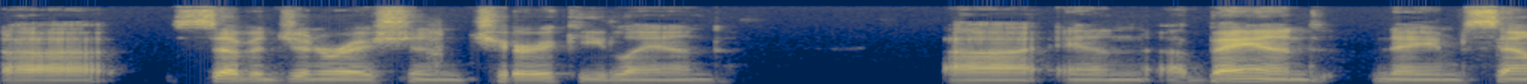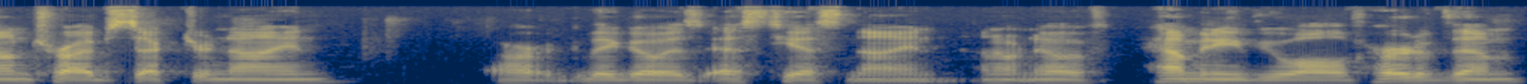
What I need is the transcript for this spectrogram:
uh, Seven Generation Cherokee Land, uh, and a band named Sound Tribe Sector Nine, or they go as STS Nine. I don't know if how many of you all have heard of them,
